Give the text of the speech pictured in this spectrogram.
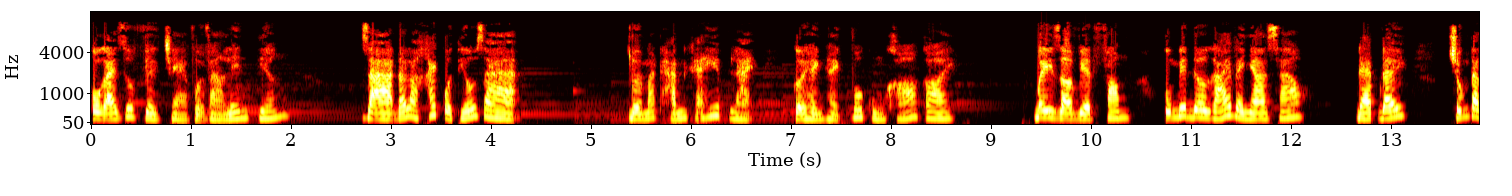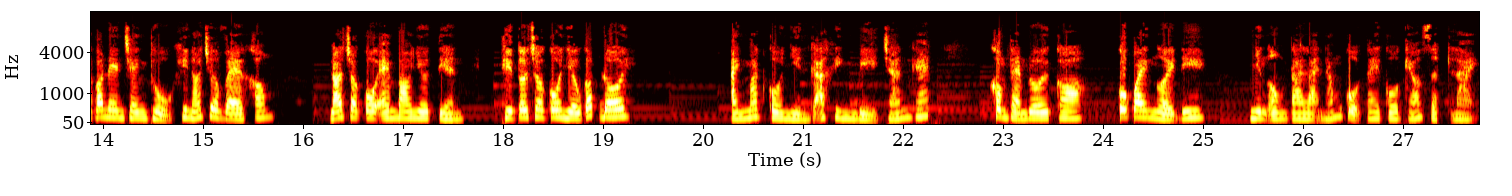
Cô gái giúp việc trẻ vội vàng lên tiếng. Dạ, đó là khách của thiếu gia. Đôi mắt hắn khẽ híp lại, cười hình hạch vô cùng khó coi. Bây giờ Việt Phong cũng biết đưa gái về nhà sao? Đẹp đấy, chúng ta có nên tranh thủ khi nó chưa về không? Nó cho cô em bao nhiêu tiền thì tôi cho cô nhiều gấp đôi. Ánh mắt cô nhìn gã khinh bỉ chán ghét, không thèm đôi co, cô quay người đi, nhưng ông ta lại nắm cổ tay cô kéo giật lại.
